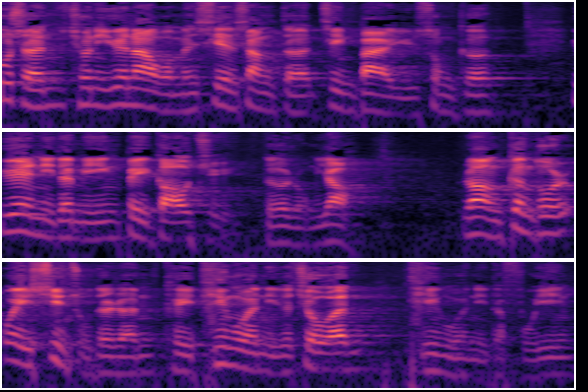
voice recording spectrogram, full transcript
父神，求你悦纳我们献上的敬拜与颂歌，愿你的名被高举得荣耀，让更多未信主的人可以听闻你的救恩，听闻你的福音。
